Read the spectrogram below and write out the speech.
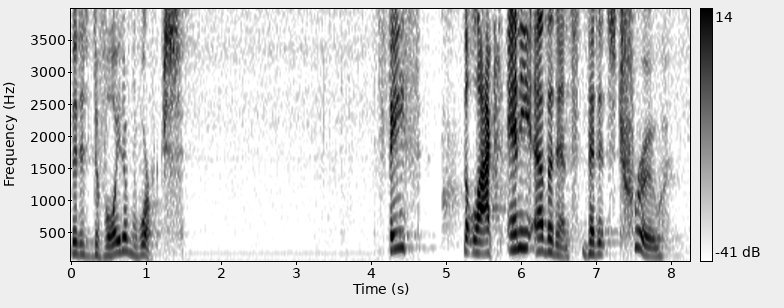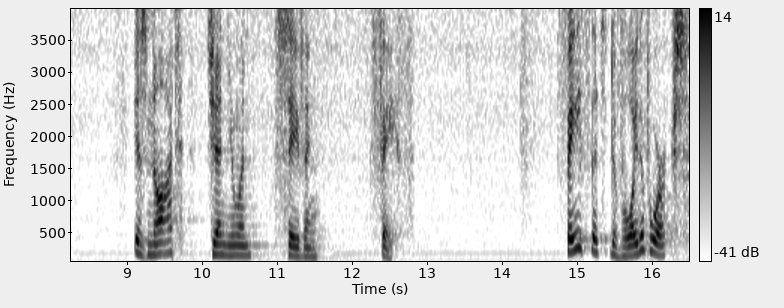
that is devoid of works. Faith that lacks any evidence that it's true is not genuine saving faith. Faith that's devoid of works,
